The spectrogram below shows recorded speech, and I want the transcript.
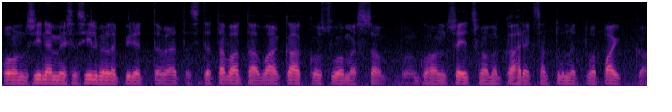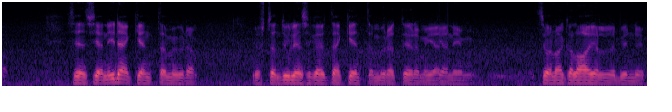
on siinä mielessä silmällä pidettävää, että sitä tavataan vain Kaakkois-Suomessa, onkohan 7-8 tunnettua paikkaa. Sen sijaan idän kenttämyyrä, josta nyt yleensä käytetään kenttämyyrätermiä, niin se on aika laajalle levinnyt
